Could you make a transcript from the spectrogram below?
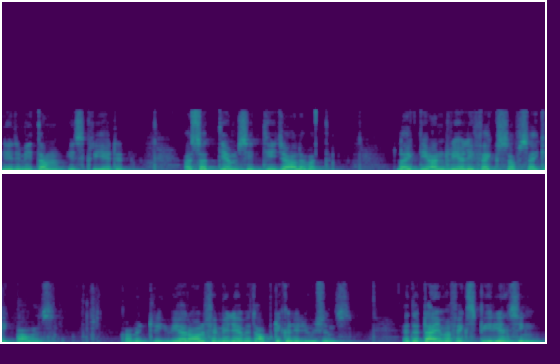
Nirmitam is created. Asatyam Siddhi Jalavat, like the unreal effects of psychic powers. Commentary We are all familiar with optical illusions. At the time of experiencing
